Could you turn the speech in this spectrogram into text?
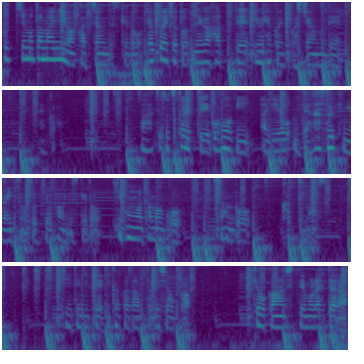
そっちもたまには買っちゃうんですけどやっぱりちょっと値が張って400円とかしちゃうのであちょっと疲れてご褒美あげようみたいな時にはいつもそっちを買うんですけど基本は卵サンド買ってます。聞いてみていかがだったでしょうか？共感してもらえたら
